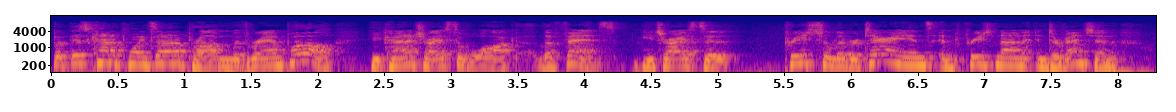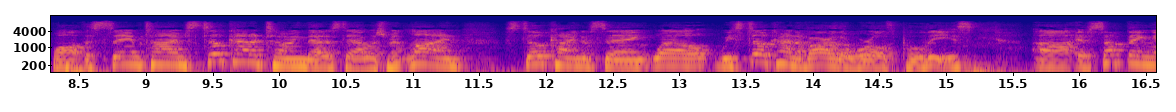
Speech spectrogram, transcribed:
But this kind of points out a problem with Rand Paul. He kind of tries to walk the fence. He tries to preach to libertarians and preach non intervention while at the same time still kind of toeing that establishment line, still kind of saying, well, we still kind of are the world's police, Uh, if something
